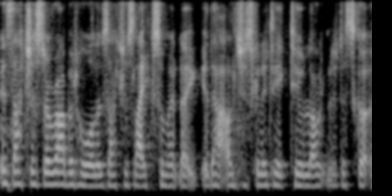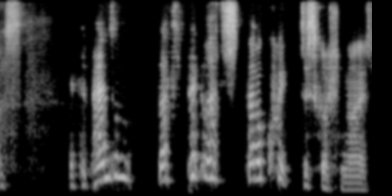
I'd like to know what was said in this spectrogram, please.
is that just a rabbit hole is that just like something like that i'm just going to take too long to discuss it depends on. Let's pick. Let's have a quick discussion on it.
